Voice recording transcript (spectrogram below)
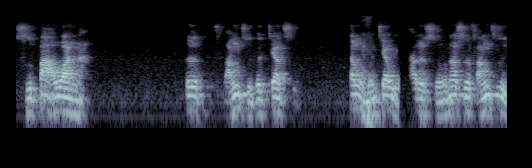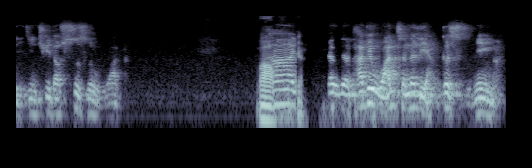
十八万呐，的房子的价值。当我们交给他的时候，那时房子已经去到四十五万了。哇！他这个他就完成了两个使命嘛。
